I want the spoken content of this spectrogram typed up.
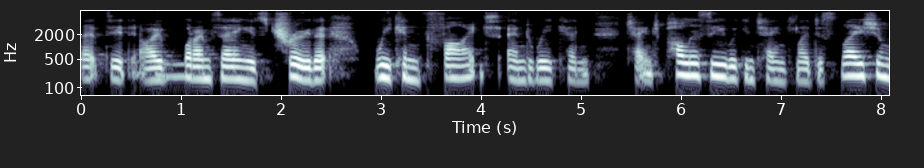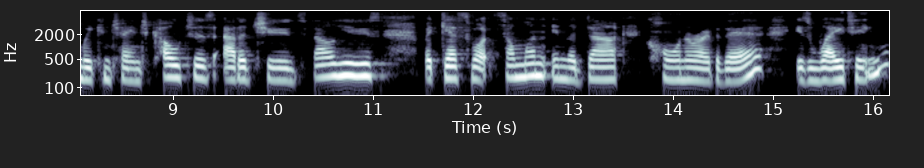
That's it. I Mm. what I'm saying is true. That we can fight and we can change policy, we can change legislation, we can change cultures, attitudes, values. But guess what? Someone in the dark corner over there is waiting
